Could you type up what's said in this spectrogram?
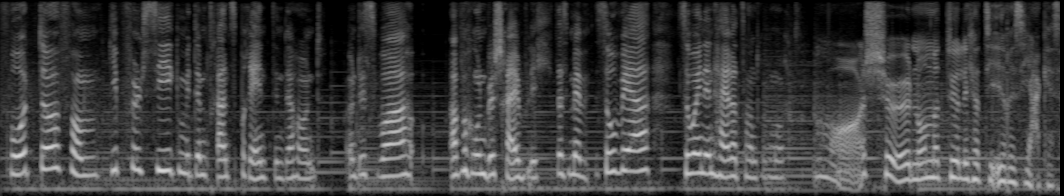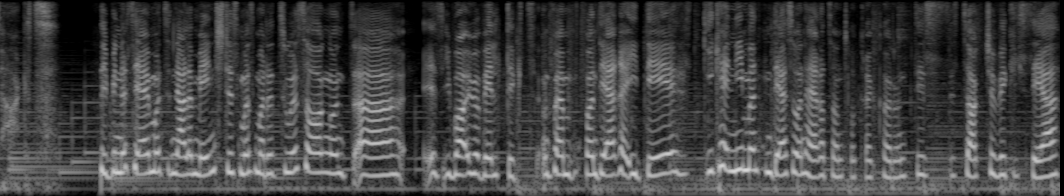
Foto vom Gipfelsieg mit dem Transparent in der Hand. Und es war einfach unbeschreiblich, dass mir so wer so einen Heiratsantrag macht. Oh, schön. Und natürlich hat die Iris Ja gesagt. Ich bin ein sehr emotionaler Mensch, das muss man dazu sagen. Und äh, es, ich war überwältigt. Und vor allem von der Idee, ich kenne niemanden, der so einen Heiratsantrag gekriegt hat. Und das, das zeigt schon wirklich sehr,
